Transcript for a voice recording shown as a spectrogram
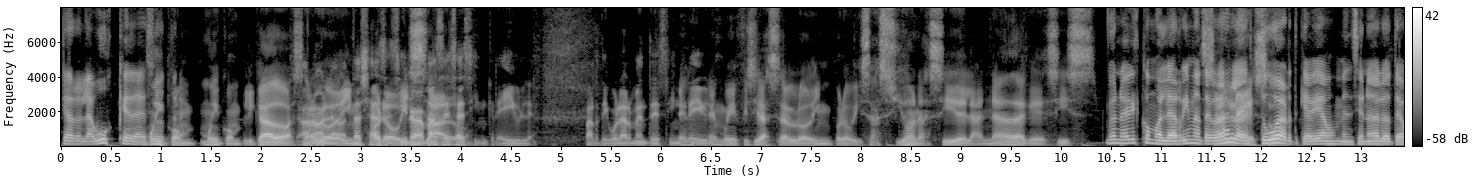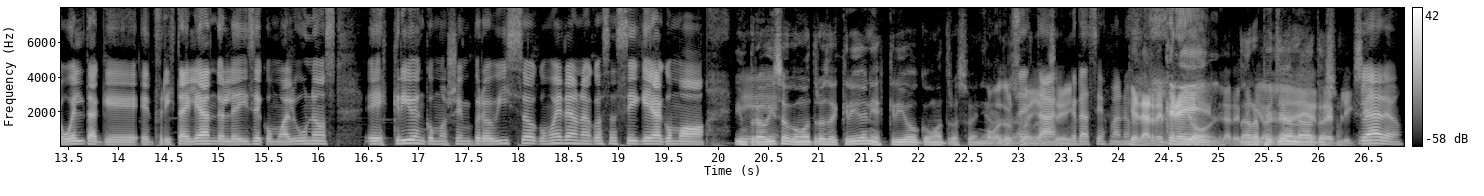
Claro, la búsqueda es muy, otra. com- muy complicado hacerlo no, la de batalla de asesino, además esa improvisado. es increíble. Particularmente es increíble. Es, muy difícil hacerlo de improvisación así de la nada que decís. Bueno, él es como la rima, ¿te acordás la de eso. Stuart que habíamos mencionado la otra vuelta? Que eh, freestyleando él le dice como algunos eh, escriben como yo improviso, como era una cosa así, que era como... eh, Improviso como otros escriben y escribo como otros sueñan. Como otros sueñan, está, sí. gracias Manu. Que la repitió, la repitió, La repitió en la. Replic, sí. Claro.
